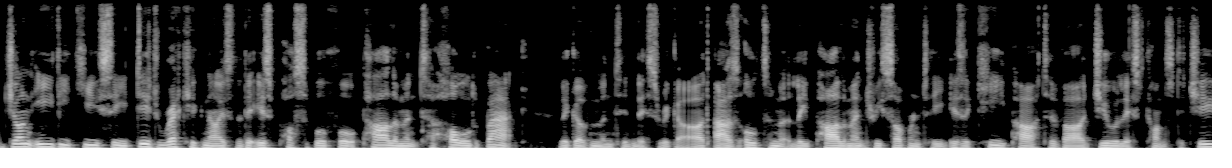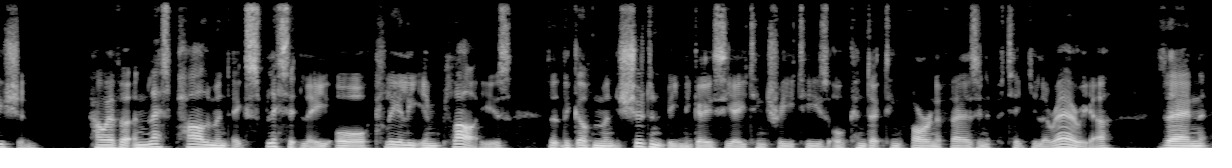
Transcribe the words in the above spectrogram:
John Eadie QC did recognise that it is possible for Parliament to hold back the government in this regard, as ultimately parliamentary sovereignty is a key part of our dualist constitution. However, unless Parliament explicitly or clearly implies that the government shouldn't be negotiating treaties or conducting foreign affairs in a particular area, then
